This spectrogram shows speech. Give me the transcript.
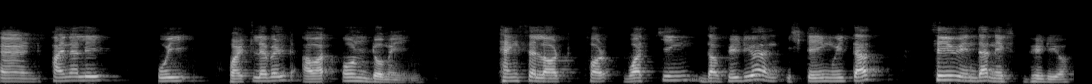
And finally, we white labeled our own domain. Thanks a lot for watching the video and staying with us. See you in the next video.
